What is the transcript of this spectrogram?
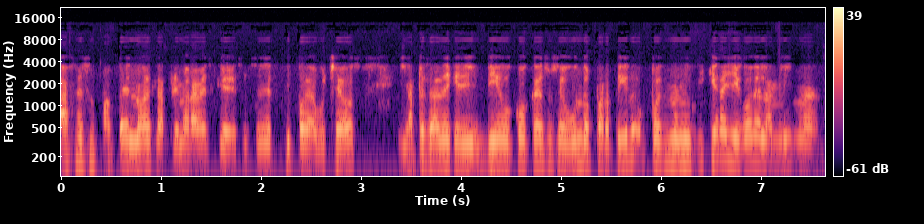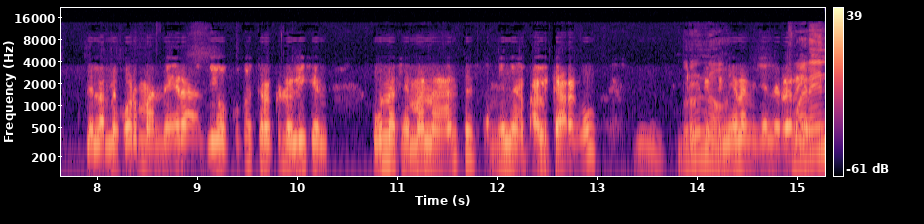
hace su papel, no es la primera vez que sucede este tipo de abucheos. Y a pesar de que Diego Coca es su segundo partido, pues no, ni siquiera llegó de la misma, de la mejor manera, Diego Coca creo que lo eligen una semana antes también al- cargo. porque Bruno, tenían a Miguel Herrera y al final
